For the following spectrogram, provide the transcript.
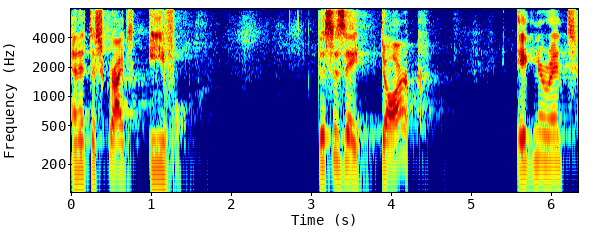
and it describes evil. This is a dark, ignorant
